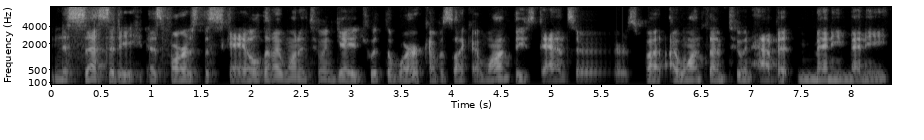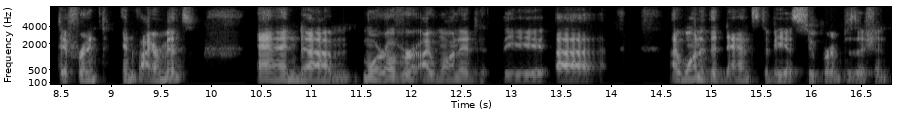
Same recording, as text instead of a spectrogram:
necessity as far as the scale that I wanted to engage with the work. I was like, I want these dancers, but I want them to inhabit many, many different environments. And um, moreover, I wanted the uh, I wanted the dance to be a superimposition.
